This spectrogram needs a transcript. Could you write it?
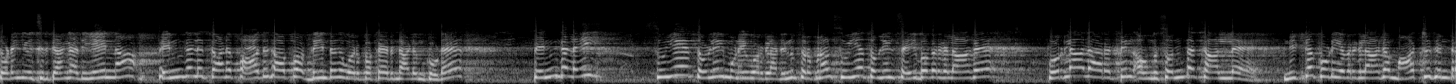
தொடங்கி வச்சிருக்காங்க. அது ஏன்னா பெண்களுக்கான பாதுகாப்பு அப்படின்றது ஒரு பக்கம் இருந்தாலும் கூட பெண்களை சுய தொழில் முனைவோர்களாக இன்னும் சொல்லப்போனால் சுய தொழில் செய்பவர்களாக பொருளாதாரத்தில் அவங்க சொந்த காலில் நிற்கக்கூடியவர்களாக மாற்றுகின்ற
